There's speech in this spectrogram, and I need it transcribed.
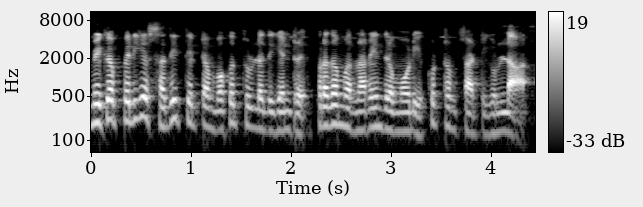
மிகப்பெரிய சதித்திட்டம் வகுத்துள்ளது என்று பிரதமர் நரேந்திர மோடி குற்றம் சாட்டியுள்ளார்.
